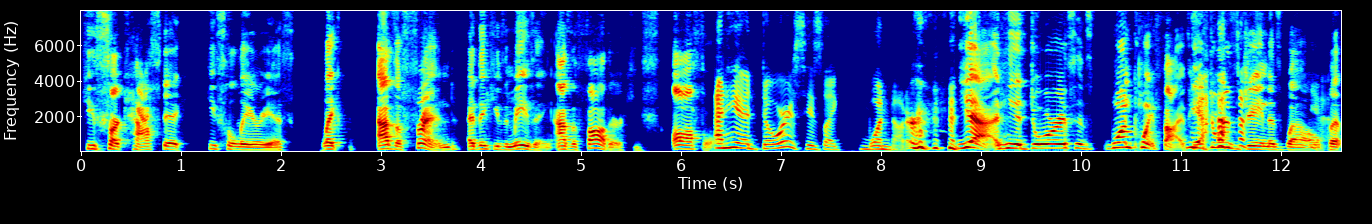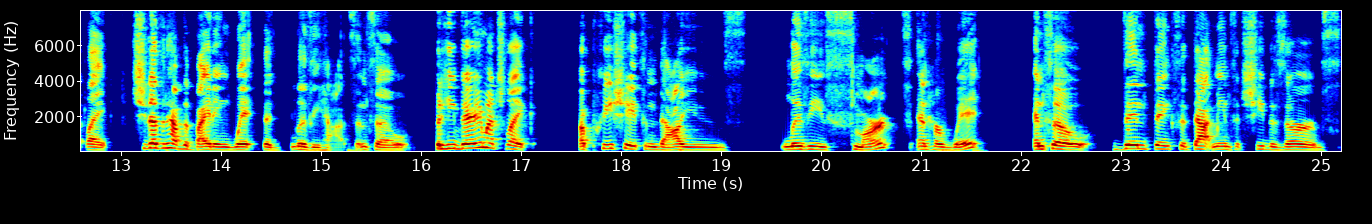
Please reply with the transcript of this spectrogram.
he's sarcastic he's hilarious like as a friend, I think he's amazing. As a father, he's awful. And he adores his like one daughter. yeah, and he adores his 1.5. He yeah. adores Jane as well, yeah. but like she doesn't have the biting wit that Lizzie has. And so, but he very much like appreciates and values Lizzie's smarts and her wit. And so then thinks that that means that she deserves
